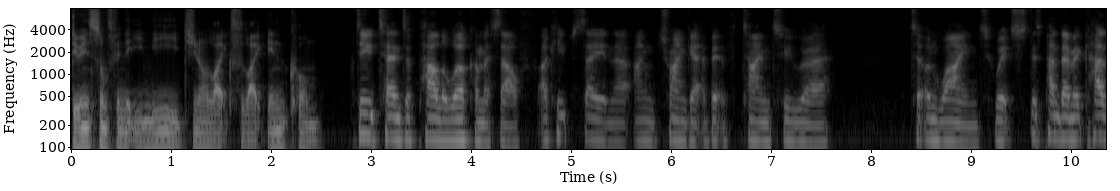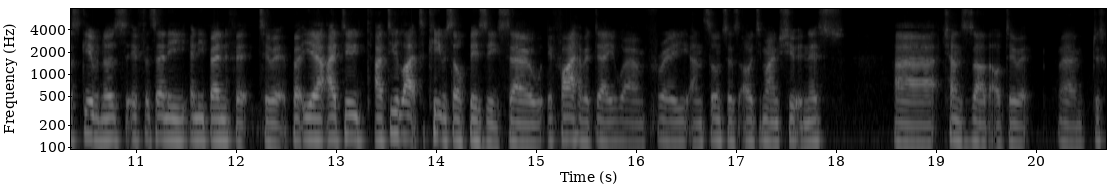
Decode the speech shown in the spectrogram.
doing something that you need, you know, like for like income do tend to pile the work on myself. I keep saying that I'm trying to get a bit of time to uh, to unwind, which this pandemic has given us, if there's any any benefit to it. But yeah, I do I do like to keep myself busy. So if I have a day where I'm free and someone says, "Oh, do you mind shooting this?" Uh, chances are that I'll do it. um, just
